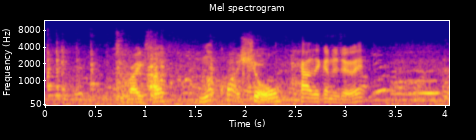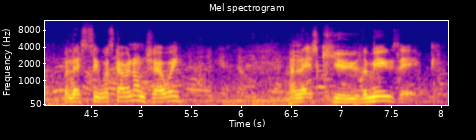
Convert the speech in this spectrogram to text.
to race off. I'm not quite sure how they're going to do it, but let's see what's going on, shall we? And let's cue the music.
